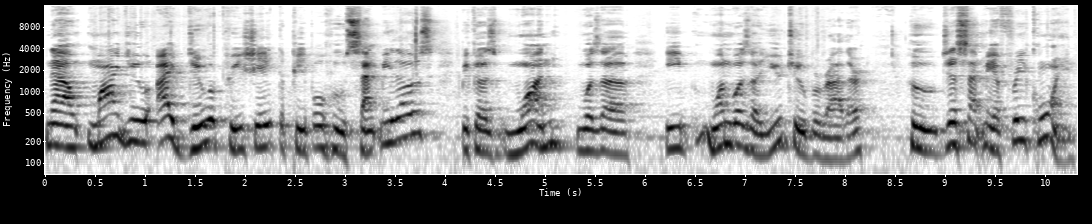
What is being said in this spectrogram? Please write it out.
Now, mind you, I do appreciate the people who sent me those because one was a one was a YouTuber rather who just sent me a free coin.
